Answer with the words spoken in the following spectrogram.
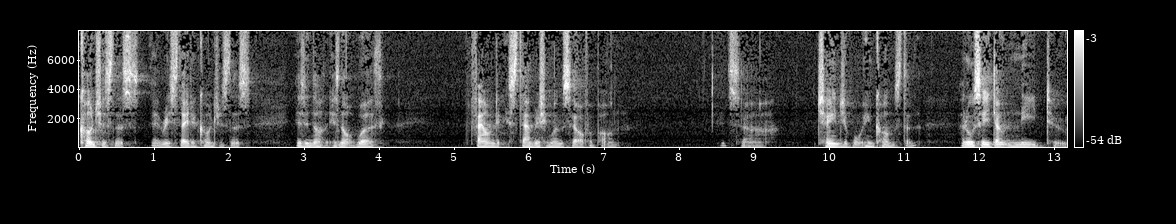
consciousness, every state of consciousness, is not, is not worth found establishing oneself upon. It's uh, changeable, inconstant. And also, you don't need to.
